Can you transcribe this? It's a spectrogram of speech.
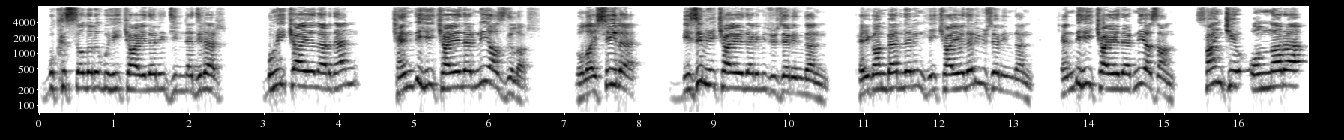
Bu kıssaları, bu hikayeleri dinlediler. Bu hikayelerden kendi hikayelerini yazdılar. Dolayısıyla bizim hikayelerimiz üzerinden, peygamberlerin hikayeleri üzerinden kendi hikayelerini yazan, sanki onlara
